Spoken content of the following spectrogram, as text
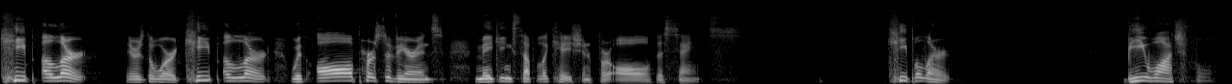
keep alert there's the word. Keep alert with all perseverance, making supplication for all the saints. Keep alert. Be watchful.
